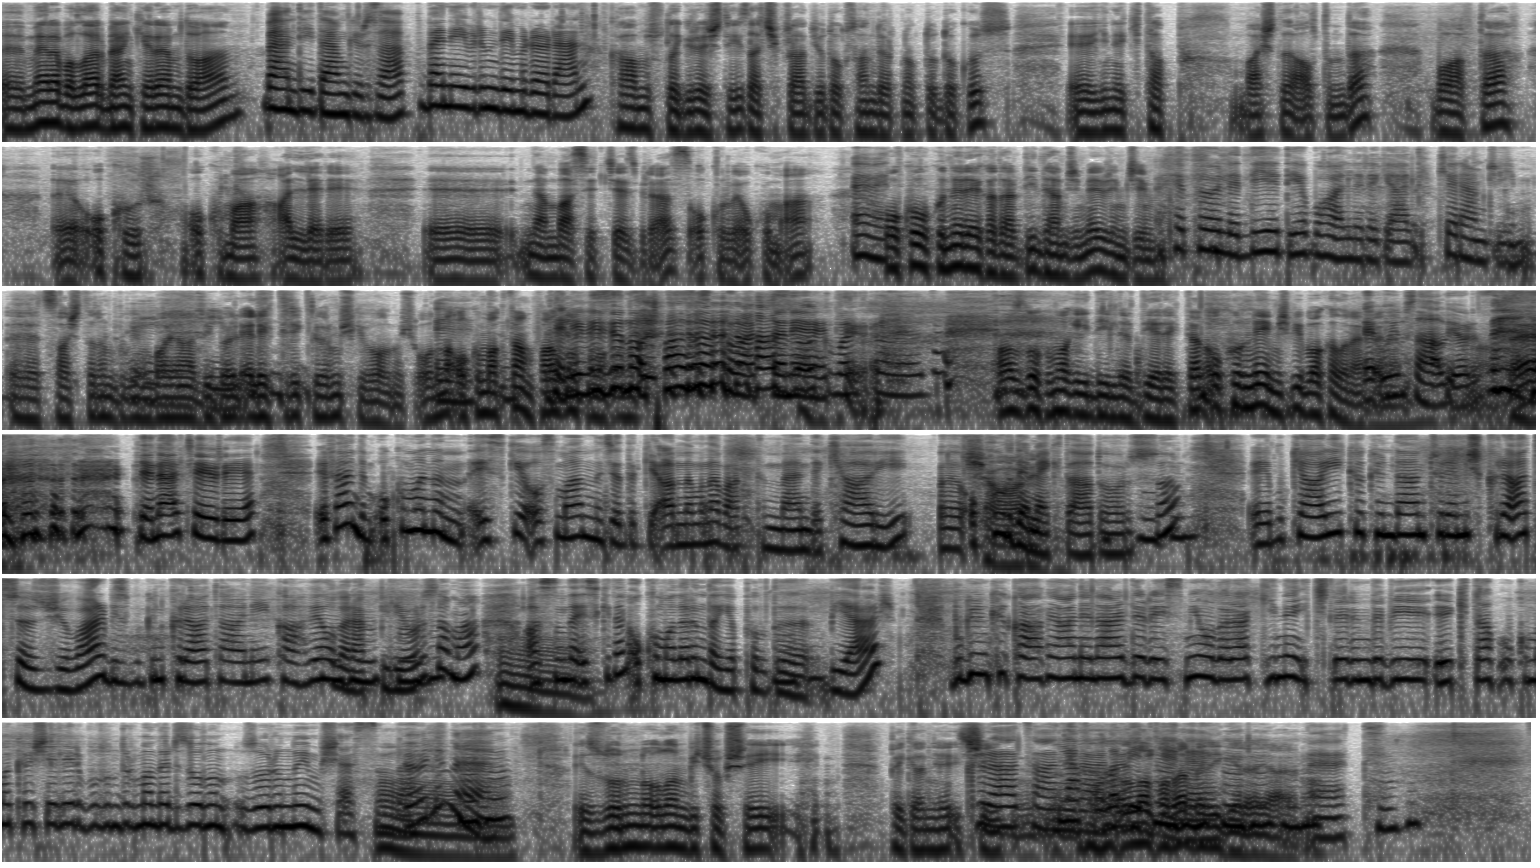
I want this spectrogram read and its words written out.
E, merhabalar ben Kerem Doğan. Ben Didem Gürzap. Ben Evrim Demirören. Kamusla Güreş'teyiz Açık Radyo 94.9. E, yine kitap başlığı altında bu hafta e, okur, okuma halleri e, bahsedeceğiz biraz. Okur ve okuma. Evet. Oku oku nereye kadar Didemciğim, Evrimciğim? Hep öyle diye diye bu hallere geldik Keremciğim. Evet saçların bugün ee, bayağı bir böyle elektrik görmüş gibi olmuş. Onunla evet. okumaktan fazla Televizyon okumak. fazla okumaktan fazla evet. Okumaktan, evet. Fazla okumak iyi değildir diyerekten okur neymiş bir bakalım efendim. E, uyum sağlıyoruz. Genel çevreye. Efendim okumanın eski Osmanlıca'daki anlamına baktım ben de. Kari e, okur demek daha doğrusu. E, bu kari kökünden türemiş kıraat sözcüğü var. Biz bugün kıraathaneyi kahve olarak biliyoruz ama aslında eskiden okumaların da yapıldığı bir yer. Bugünkü kahvehanelerde resmi olarak yine içlerinde bir e, kitap okuma köşeleri bulundurmaları zorun, zorunluymuş aslında. Öyle mi? E, zorunlu olan birçok şey pek hani şey, laf olabilir. Laf olabilir yani. Evet.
